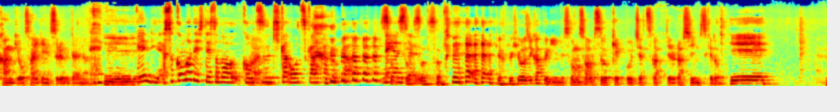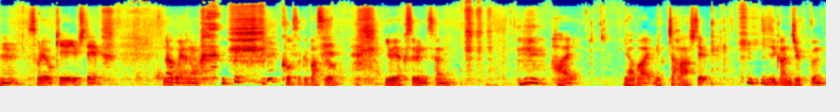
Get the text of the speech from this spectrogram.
環境を再現するみたいな、えへー。便利。ねそこまでしてその交通機関を使うかとか 悩んじゃう。そうそうそう逆表示確認でそのサービスを結構うちは使ってるらしいんですけど、へえうん、それを経由して名古屋の 高速バスを予約するんですかね。はいやばい。めっちゃ話してる。1時間10分。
